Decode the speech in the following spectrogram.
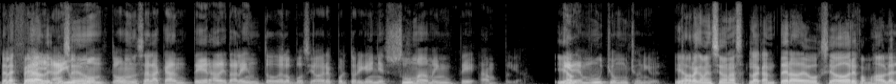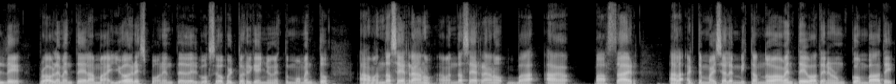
la esfera del boxeo. Hay un montón, o sea, la cantera de talento de los boxeadores puertorriqueños es sumamente amplia. Y, de mucho, mucho nivel. Y ahora que mencionas la cantera de boxeadores, vamos a hablar de probablemente la mayor exponente del boxeo puertorriqueño en estos momentos, Amanda Serrano. Amanda Serrano va a pasar a las artes marciales mixtas nuevamente, va a tener un combate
